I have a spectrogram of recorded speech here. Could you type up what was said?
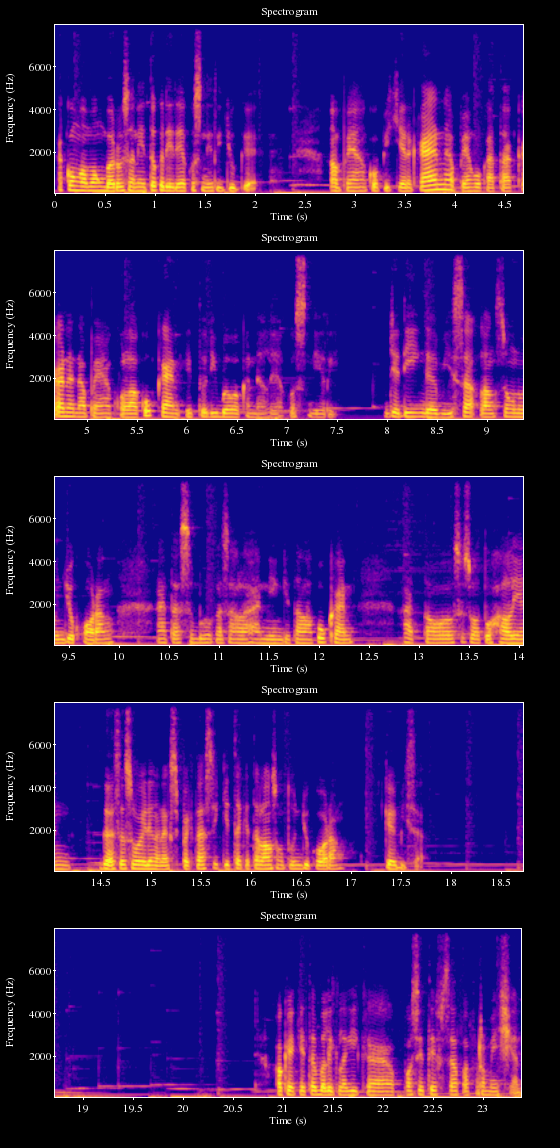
aku ngomong barusan itu ke diri aku sendiri juga. Apa yang aku pikirkan, apa yang aku katakan, dan apa yang aku lakukan, itu di bawah kendali aku sendiri. Jadi nggak bisa langsung nunjuk orang atas sebuah kesalahan yang kita lakukan atau sesuatu hal yang nggak sesuai dengan ekspektasi kita, kita langsung tunjuk ke orang. Gak bisa. Oke, kita balik lagi ke positive self-affirmation.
